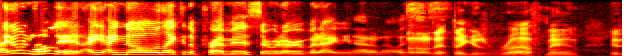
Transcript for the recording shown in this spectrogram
I don't know it. I, I know like the premise or whatever, but I mean I don't know. It's Oh, that thing is rough, man. It,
